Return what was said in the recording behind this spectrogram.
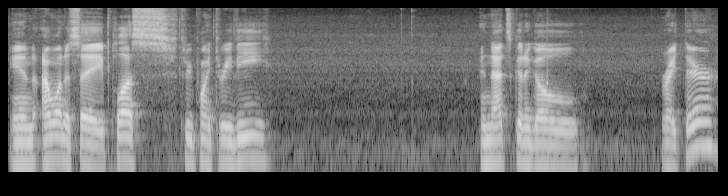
and I want to say plus 3.3V, and that's going to go right there.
